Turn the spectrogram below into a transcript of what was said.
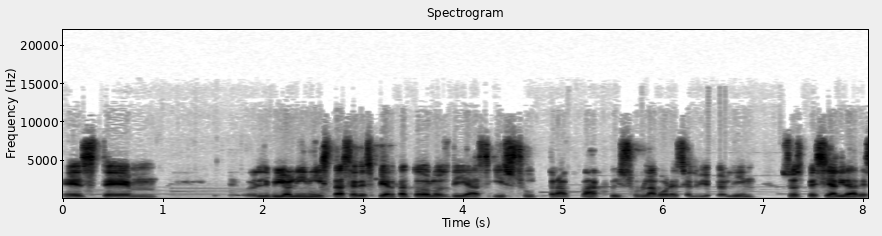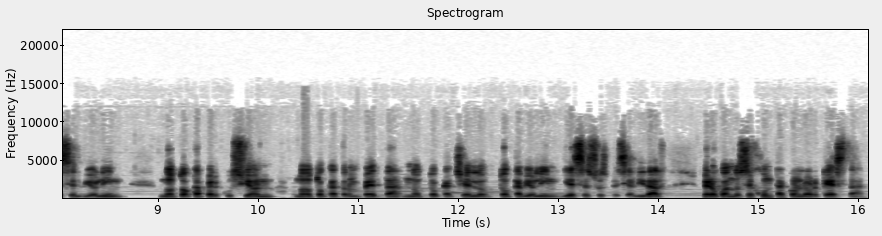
Este, el violinista se despierta todos los días y su trabajo y su labor es el violín, su especialidad es el violín. No toca percusión, no toca trompeta, no toca cello, toca violín y esa es su especialidad. Pero cuando se junta con la orquesta,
